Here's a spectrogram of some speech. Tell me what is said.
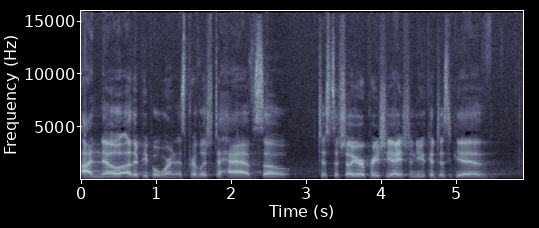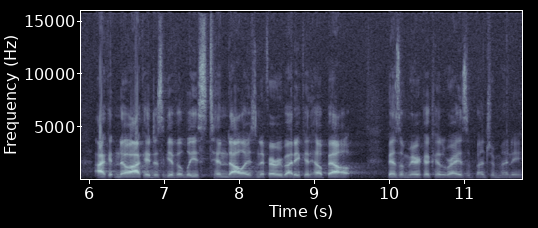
I know other people weren't as privileged to have. So just to show your appreciation, you could just give, I could, no, I could just give at least $10 and if everybody could help out, Bands of America could raise a bunch of money.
